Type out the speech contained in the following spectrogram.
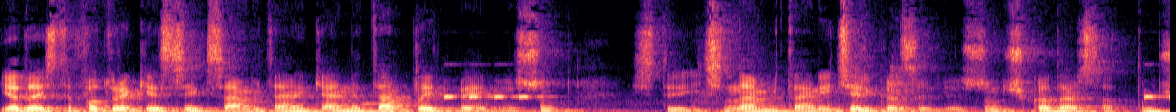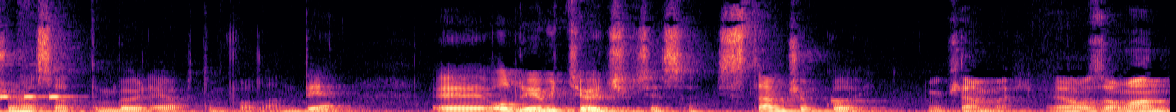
Ya da işte fatura keseceksen bir tane kendine template beğeniyorsun. İşte içinden bir tane içerik hazırlıyorsun. Şu kadar sattım, şuna sattım, böyle yaptım falan diye. Ee, oluyor bitiyor açıkçası. Sistem çok kolay. Mükemmel. E, o zaman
